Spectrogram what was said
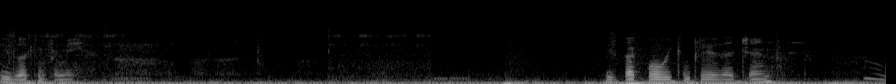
He's looking for me. He's back where we completed that gen. Hmm.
